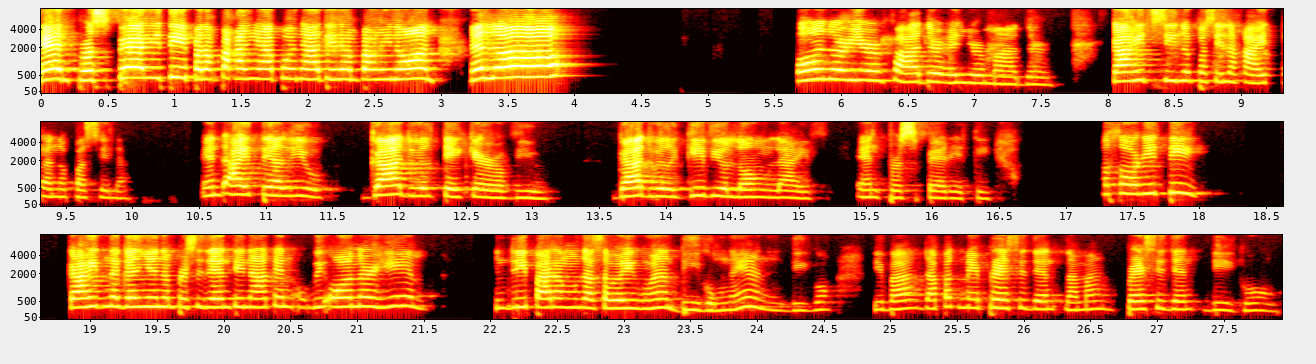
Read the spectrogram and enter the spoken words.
and prosperity. Palakpakan nga po natin ang Panginoon. Hello! Honor your father and your mother. Kahit sino pa sila, kahit ano pa sila. And I tell you, God will take care of you. God will give you long life and prosperity. Authority. Kahit na ganyan ang presidente natin, we honor him. Hindi parang sasabihin mo na, digong na yan, digong. Diba? Dapat may president naman, President Digong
